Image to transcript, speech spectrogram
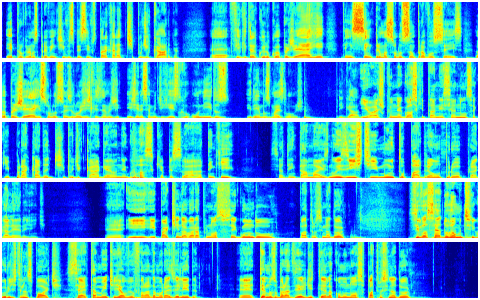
e programas preventivos específicos para cada tipo de carga. É, fique tranquilo com o Upper GR, tem sempre uma solução para vocês. Upper GR, soluções de logística de- e gerenciamento de risco, unidos iremos mais longe. Obrigado. E eu acho que o negócio que tá nesse anúncio aqui, para cada tipo de carga, é um negócio que a pessoa tem que se atentar mais. Não existe muito padrão pro, pra galera, gente. É, e, e partindo agora para o nosso segundo patrocinador. Se você é do ramo de seguro de transporte, certamente já ouviu falar da Moraes Veleda. É, temos o prazer de tê-la como nosso patrocinador.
